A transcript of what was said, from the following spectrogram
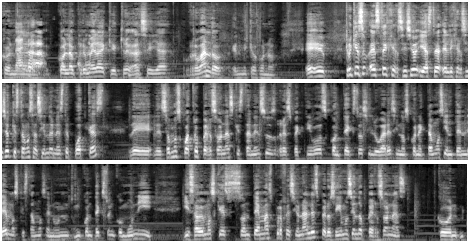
con, la, con la primera que así ya robando el micrófono. Eh, creo que este ejercicio y hasta el ejercicio que estamos haciendo en este podcast de, somos cuatro personas que están en sus respectivos contextos y lugares y nos conectamos y entendemos que estamos en un, un contexto en común y, y sabemos que son temas profesionales, pero seguimos siendo personas con,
